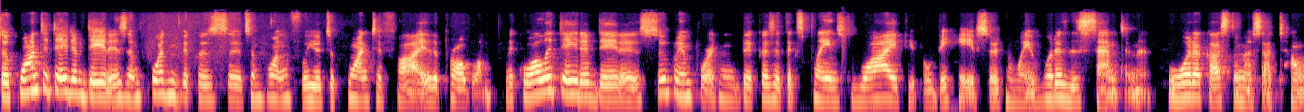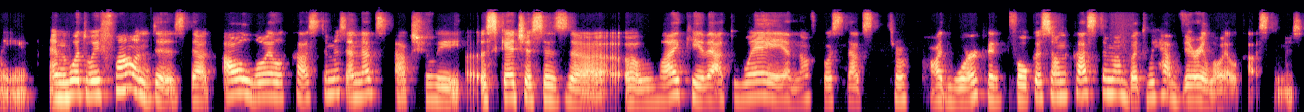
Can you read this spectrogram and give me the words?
So quantitative data is important because it's important for you to quantify the problem. The qualitative data is super important because it explains why people behave certain way. What is the sentiment? What are customers are telling you? And what we found is that our loyal customers, and that's actually uh, Skechers is uh, uh, lucky that way. And of course, that's through hard work and focus on customer, but we have very loyal customers.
